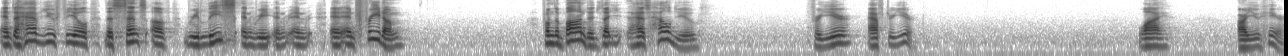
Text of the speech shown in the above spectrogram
and to have you feel the sense of release and, re, and, and, and, and freedom from the bondage that has held you for year after year. Why are you here?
